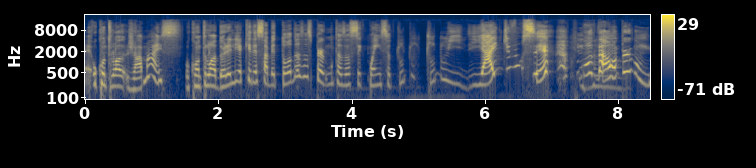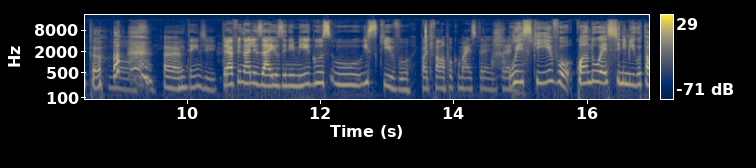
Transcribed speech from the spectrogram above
É, O controlador, jamais. O controlador, ele ia querer saber todas as perguntas, a sequência, tudo, tudo, e, e ai de você mudar uma pergunta. Nossa, É. entendi. Pra finalizar aí os inimigos, o esquivo. Pode falar um pouco mais pra, pra O gente? esquivo, quando esse inimigo tá,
